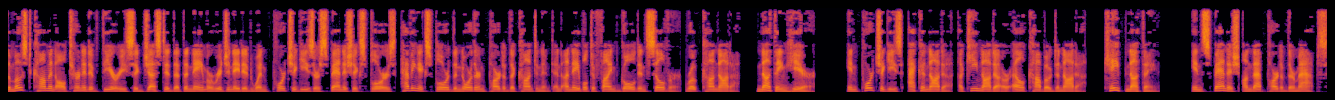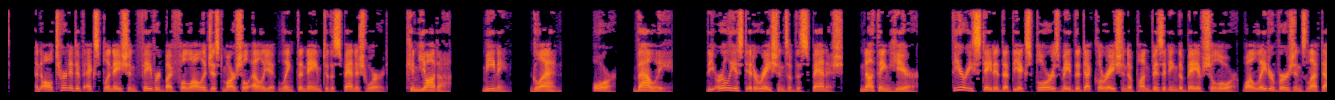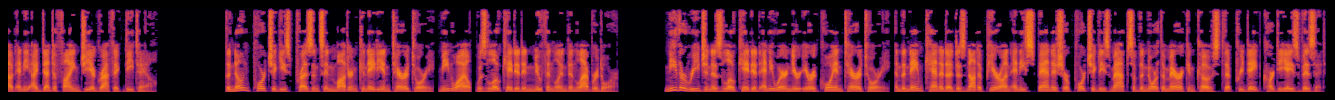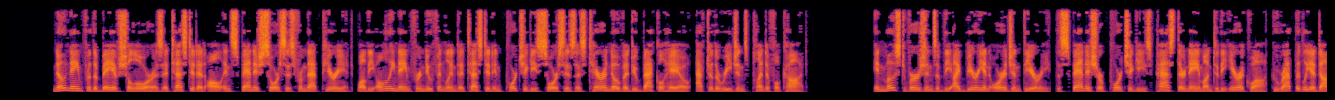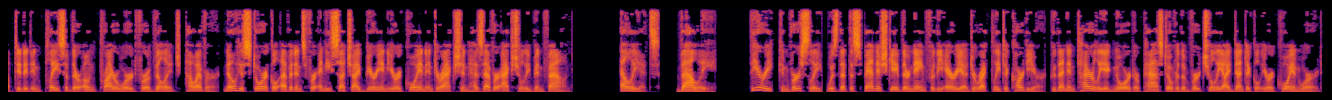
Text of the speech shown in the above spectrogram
The most common alternative theory suggested that the name originated when Portuguese or Spanish explorers, having explored the northern part of the continent and unable to find gold and silver, wrote Ca nada nothing here", in Portuguese, Aca nada, Aqui nada or El Cabo de nada Cape Nothing", in Spanish on that part of their maps. An alternative explanation favored by philologist Marshall Elliott linked the name to the Spanish word, cañada, meaning glen or valley. The earliest iterations of the Spanish, "'Nothing here' theory stated that the explorers made the declaration upon visiting the Bay of Chaleur, while later versions left out any identifying geographic detail. The known Portuguese presence in modern Canadian territory, meanwhile, was located in Newfoundland and Labrador. Neither region is located anywhere near Iroquoian territory, and the name Canada does not appear on any Spanish or Portuguese maps of the North American coast that predate Cartier's visit. No name for the Bay of Chaleur is attested at all in Spanish sources from that period, while the only name for Newfoundland attested in Portuguese sources is Terra Nova do Bacalhau, after the region's plentiful cod. In most versions of the Iberian origin theory, the Spanish or Portuguese passed their name on to the Iroquois, who rapidly adopted it in place of their own prior word for a village. However, no historical evidence for any such Iberian-Iroquoian interaction has ever actually been found. Elliott's valley Theory, conversely, was that the Spanish gave their name for the area directly to Cartier, who then entirely ignored or passed over the virtually identical Iroquoian word.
